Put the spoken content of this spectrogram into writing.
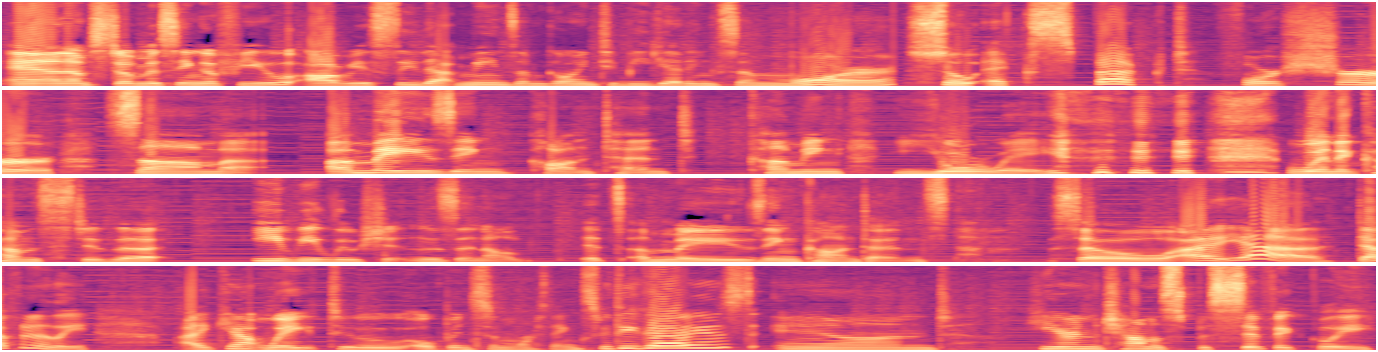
and I'm still missing a few. Obviously, that means I'm going to be getting some more. So expect for sure some amazing content coming your way when it comes to the evolutions and all its amazing contents. So I yeah, definitely. I can't wait to open some more things with you guys and here in the channel specifically.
